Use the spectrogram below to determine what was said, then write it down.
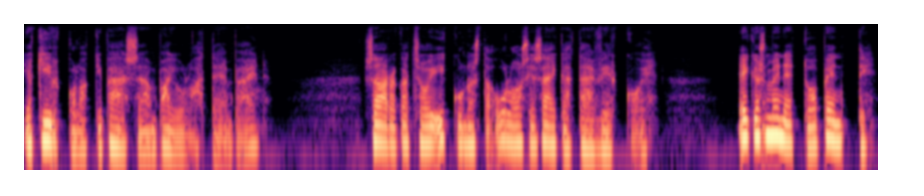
ja kirkkolakki päässään Pajulahteen päin. Saara katsoi ikkunasta ulos ja säikähtäen virkkoi. Eikös mene tuo Pentti?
